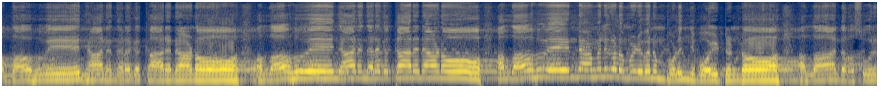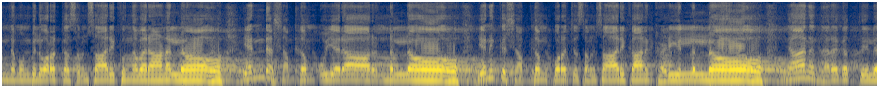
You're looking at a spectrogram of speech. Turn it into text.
അള്ളാഹുവേ ഞാൻ നരകക്കാരനാണോ? അള്ളാഹുവേ ഞാൻ നരകക്കാരനാണോ? അള്ളാഹുവേ എന്റെ അമലുകൾ മുഴുവനും പൊളിഞ്ഞു പോയിട്ടുണ്ടോ? അള്ളാഹിന്റെ റസൂലിന്റെ മുമ്പിൽ ഉറക്ക സംസാരിക്കുന്നവരാണല്ലോ. എന്റെ ശബ്ദം ഉയരാറുണ്ടല്ലോ. എനിക്ക് ശബ്ദം കുറച്ച് സംസാരിക്കാൻ കഴിയില്ലല്ലോ. ഞാൻ നരകത്തില.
